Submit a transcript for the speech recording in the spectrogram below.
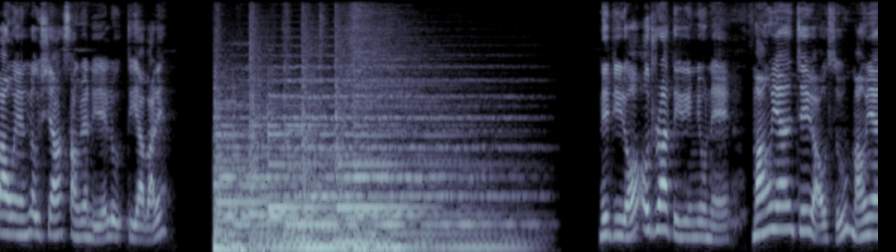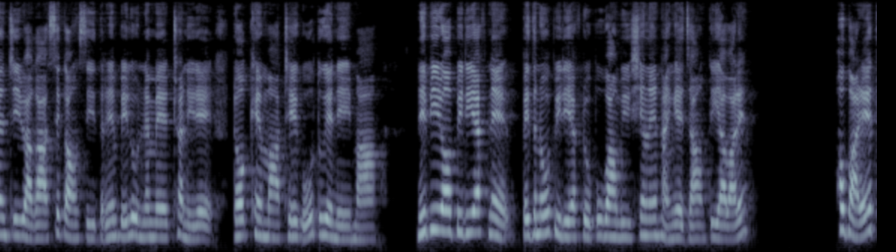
ပါဝင်လှုပ်ရှားဆောင်ရွက်နေတယ်လို့သိရပါတယ်။နေပြည်တော်ဥတ္တရတီရီမြို့နယ်မောင်ရန်ကျေးရွာအုပ်စုမောင်ရန်ကျေးရွာကစစ်ကောင်စီသတင်းပေးလို့နာမည်ထွက်နေတဲ့ဒေါ်ခင်မာသေးကိုသူ့ရဲ့နေမှာ နေပြည်တော် PDF နဲ့ပေတနိုး PDF တို့ပူးပေါင်းပြီးရှင်းလင်းနိုင်ခဲ့ကြောင်းသိရပါဗျ။ဟုတ်ပါတယ်တ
